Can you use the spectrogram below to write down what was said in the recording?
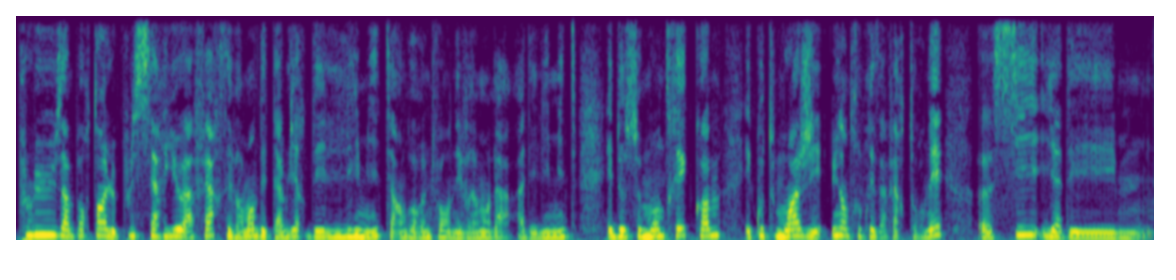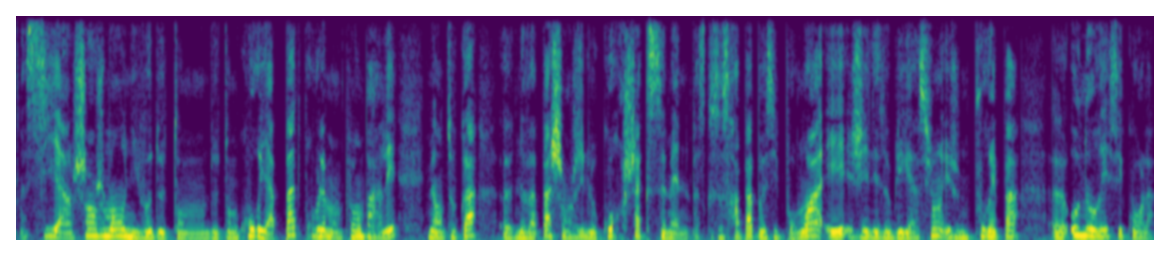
plus important et le plus sérieux à faire, c'est vraiment d'établir des limites. Encore une fois, on est vraiment là à des limites et de se montrer comme, écoute, moi j'ai une entreprise à faire tourner. Euh, s'il y a des, s'il y a un changement au niveau de ton de ton cours, il n'y a pas de problème, on peut en parler. Mais en tout cas, euh, ne va pas changer le cours chaque semaine parce que ce sera pas possible pour moi et j'ai des obligations et je ne pourrai pas euh, honorer ces cours-là.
